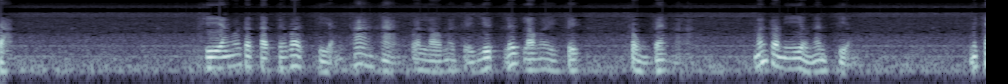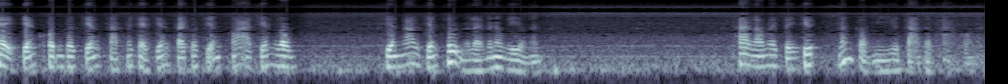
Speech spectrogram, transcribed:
จารเสียงมันก็สักแต่ว่าเสียงถ้าหากว่าเราไม่เคยยึดลึกเราไม่เคยส่งไปหา มันก็มีอย่างนั้นเสียง ไม่ใช่เสียงคนก็เสียงสัตว์ไม่ใช่เสียงสัตว์ก็เสียงฟ้าเสียงลม เสียงน้ำเสียงคลื่นอะไรไม่ต้องมีอย่างนั้น ถ้าเราไม่ไปยึดมันก็มีอยู่ตามสภาพของมัน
